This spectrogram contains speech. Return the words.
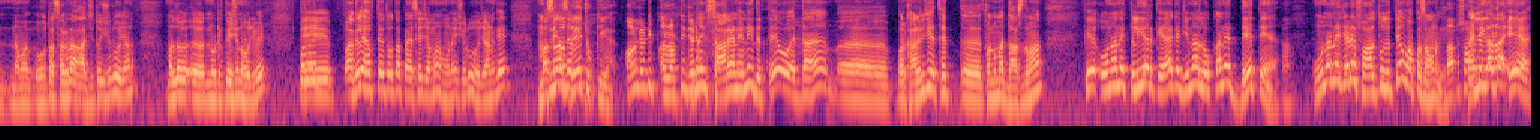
ਨਵਾਂ, ਹੋ ਤਾਂ ਸਕਦਾ ਅੱਜ ਤੋਂ ਹੀ ਸ਼ੁਰੂ ਹੋ ਜਾਣ, ਮਤਲਬ ਨੋਟੀਫਿਕੇਸ਼ਨ ਹੋ ਜਾਵੇ। ਤੇ ਅਗਲੇ ਹਫ਼ਤੇ ਤੋਂ ਤਾਂ ਪੈਸੇ ਜਮ੍ਹਾਂ ਹੋਣੇ ਸ਼ੁਰੂ ਹੋ ਜਾਣਗੇ। ਮਸਲਾ ਉਹ ਦੇ ਸਿਰਫ ਚੁੱਕੇ ਆ। ਆਲਰੇਡੀ ਅਲੌਟੀ ਜਿਹੜੇ ਨਹੀਂ ਸਾਰਿਆਂ ਨੇ ਨਹੀਂ ਦਿੱਤੇ ਉਹ ਇਦਾਂ ਹੈ ਪਰ ਖਾਲਵੀ ਜੀ ਇੱਥੇ ਤੁਹਾਨੂੰ ਮੈਂ ਦੱਸ ਦਵਾਂ ਕਿ ਉਹਨਾਂ ਨੇ ਕਲੀਅਰ ਕਿਹਾ ਕਿ ਜਿਨ੍ਹਾਂ ਲੋਕਾਂ ਨੇ ਦੇਤੇ ਆ ਉਹਨਾਂ ਨੇ ਜਿਹੜੇ ਫालतू ਦਿੱਤੇ ਉਹ ਵਾਪਸ ਆਉਣਗੇ। ਪਹਿਲੀ ਗੱਲ ਤਾਂ ਇਹ ਹੈ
